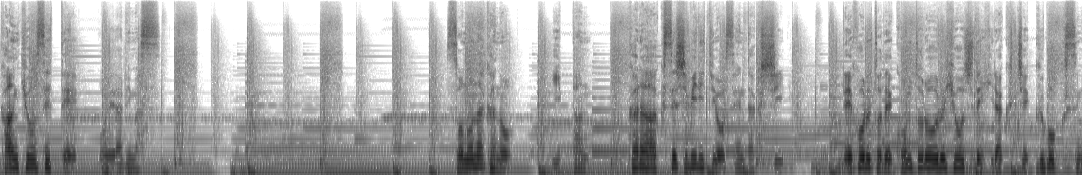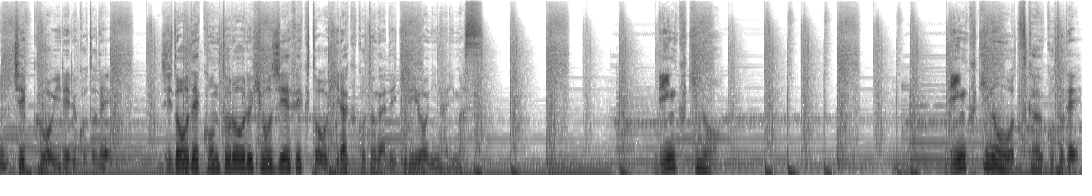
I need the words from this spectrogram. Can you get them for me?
環境設定を選びます。その中の一般からアクセシビリティを選択しデフォルトでコントロール表示で開くチェックボックスにチェックを入れることで自動でコントロール表示エフェクトを開くことができるようになります。リンク機能。リンク機能を使うことで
